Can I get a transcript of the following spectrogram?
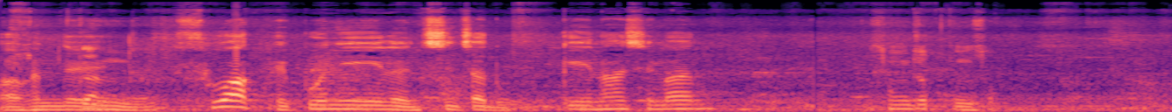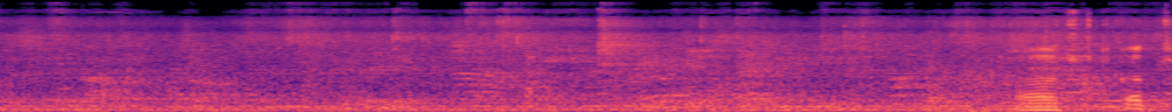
아 근데. 수학 100분위는 진짜 높긴 하지만 성적 분석 아 X같아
